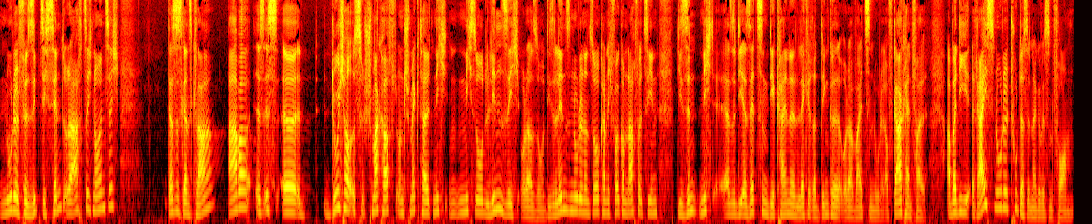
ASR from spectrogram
Nudel für 70 Cent oder 80, 90. Das ist ganz klar. Aber es ist äh, durchaus schmackhaft und schmeckt halt nicht, nicht so linsig oder so. Diese Linsennudeln und so kann ich vollkommen nachvollziehen. Die sind nicht, also die ersetzen dir keine leckere Dinkel- oder Weizennudel. Auf gar keinen Fall. Aber die Reisnudel tut das in einer gewissen Form.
